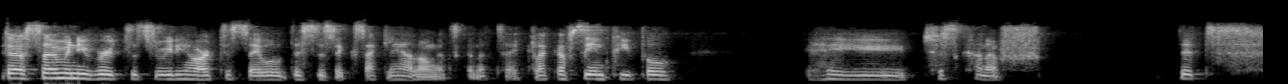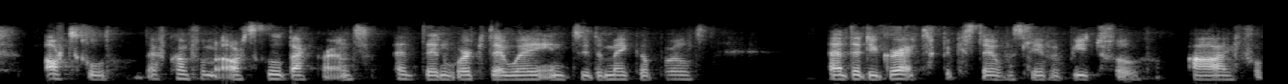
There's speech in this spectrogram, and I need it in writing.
There are so many routes, it's really hard to say, well, this is exactly how long it's going to take. Like I've seen people who just kind of did art school. They've come from an art school background and then worked their way into the makeup world. And they do great because they obviously have a beautiful eye for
